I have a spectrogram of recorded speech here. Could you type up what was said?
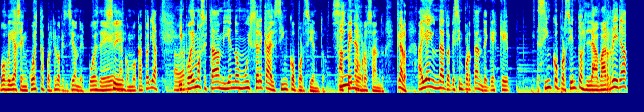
vos veías encuestas, por ejemplo, que se hicieron después de Sí. la convocatoria, y. Podemos estaba midiendo muy cerca del 5%, ¿Cinco? apenas rozando. Claro, ahí hay un dato que es importante, que es que 5% es la barrera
